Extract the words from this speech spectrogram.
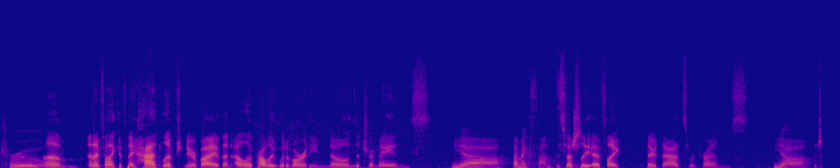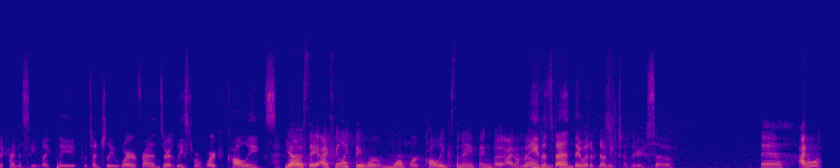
True. Um, and I feel like if they had lived nearby, then Ella probably would have already known the Tremaines, yeah, that makes sense. especially if like their dads were friends. Yeah. which it kind of seemed like they potentially were friends or at least were work colleagues. Yeah, I would say I feel like they were more work colleagues than anything, but I don't know. But even then, they would have known each other. So, eh, I don't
